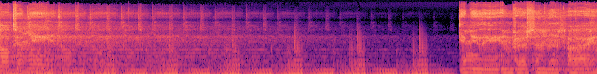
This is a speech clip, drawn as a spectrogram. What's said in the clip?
talk to me. Give me the impression that I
